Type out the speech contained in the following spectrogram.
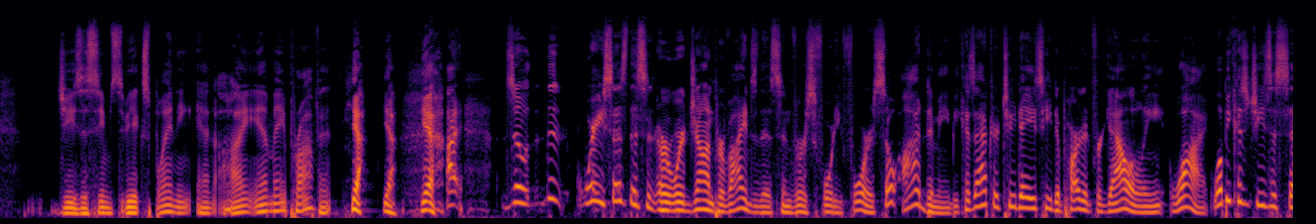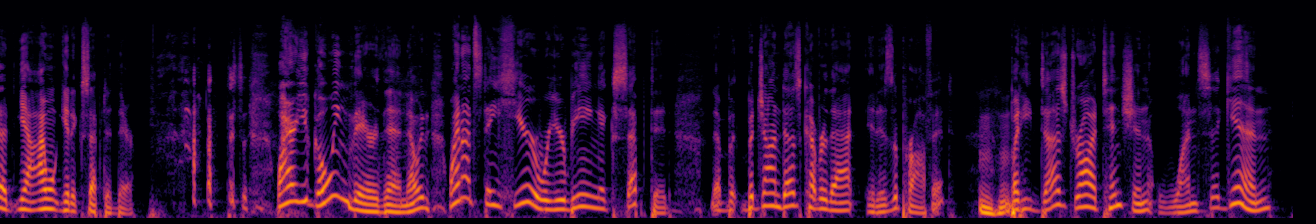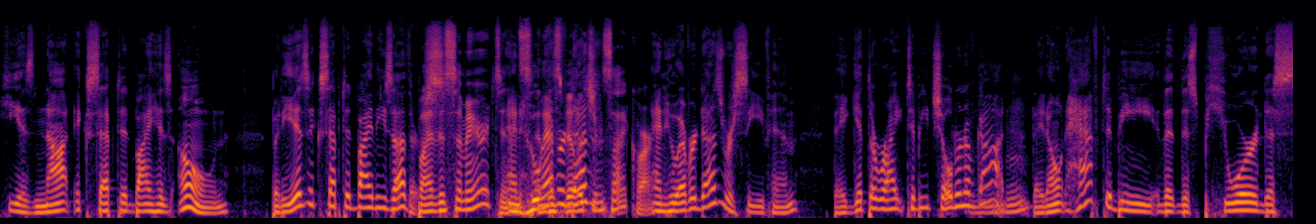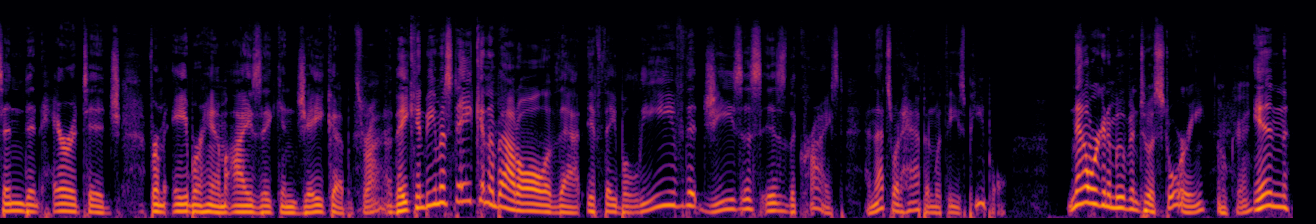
Jesus seems to be explaining, and I am a prophet. Yeah, yeah. Yeah. I, so the, where he says this, in, or where John provides this in verse 44 is so odd to me because after two days he departed for Galilee. Why? Well, because Jesus said, Yeah, I won't get accepted there. Why are you going there then? Now, why not stay here where you're being accepted? Uh, But, but John does cover that. It is a prophet. But he does draw attention once again. He is not accepted by his own, but he is accepted by these others By the Samaritans and whoever does in Sychar. and whoever does receive him they get the right to be children of god Mm-hmm. they don't have to be th- this pure descendant heritage from abraham isaac and jacob That's right. they can be mistaken about all of that if they believe that jesus is the christ and that's what happened with these people now we're going to move into a story Okay. in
